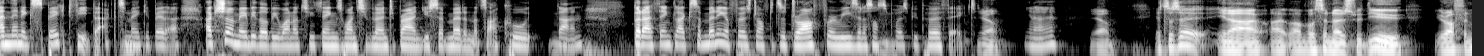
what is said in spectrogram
and then expect feedback Mm. to make it better. Like sure, maybe there'll be one or two things once you've learned to brand, you submit and it's like cool, Mm. done. But I think like submitting a first draft, it's a draft for a reason. It's Mm. not supposed to be perfect. Yeah. You know? Yeah. It's also, you know, I- I've also noticed with you, you're often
